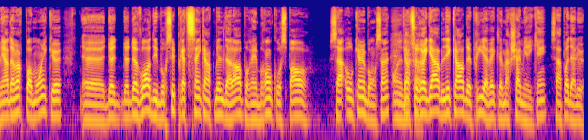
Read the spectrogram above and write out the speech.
mais en demeure pas moins que euh, de, de devoir débourser près de 50 000 pour un Bronco Sport, ça n'a aucun bon sens. Quand tu regardes l'écart de prix avec le marché américain, ça n'a pas d'allure.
